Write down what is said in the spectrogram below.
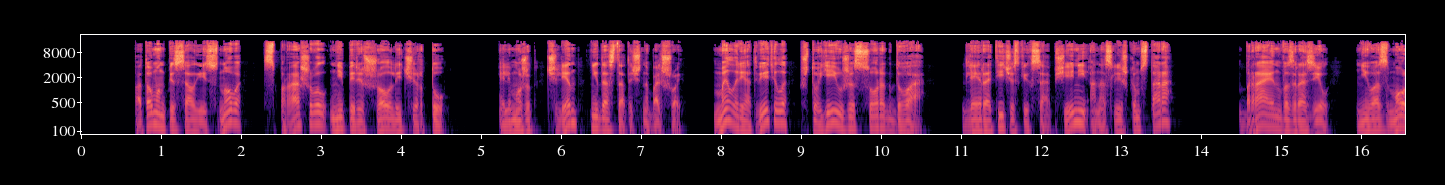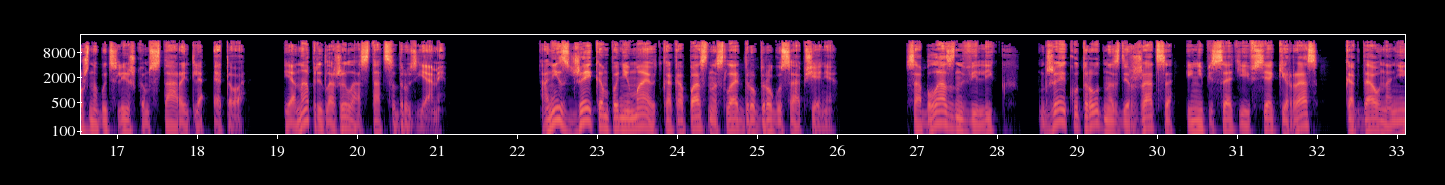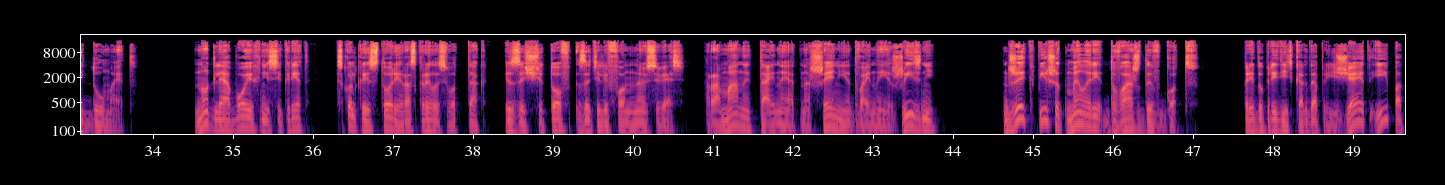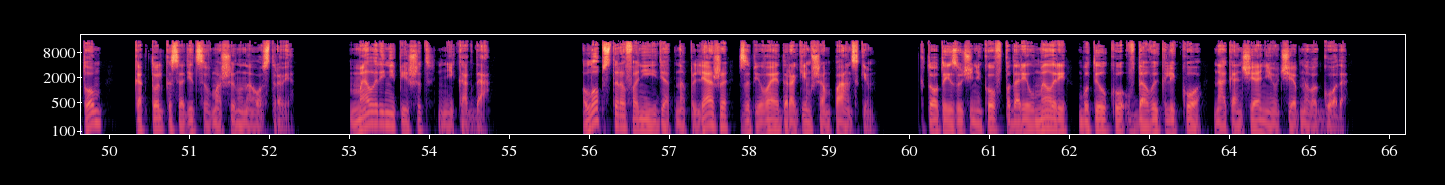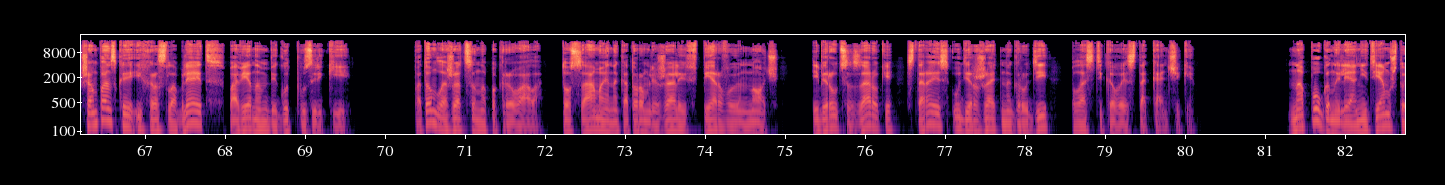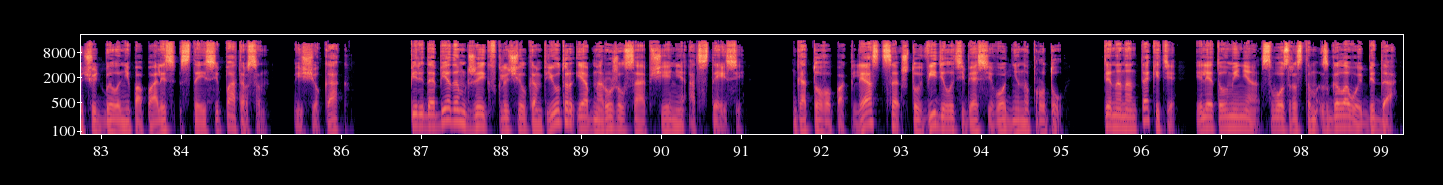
Потом он писал ей снова, спрашивал, не перешел ли черту. Или, может, член недостаточно большой. Мэлори ответила, что ей уже 42. Для эротических сообщений она слишком стара. Брайан возразил, невозможно быть слишком старой для этого. И она предложила остаться друзьями. Они с Джейком понимают, как опасно слать друг другу сообщения. Соблазн велик. Джейку трудно сдержаться и не писать ей всякий раз, когда он о ней думает. Но для обоих не секрет, сколько историй раскрылось вот так из-за счетов за телефонную связь. Романы, тайные отношения, двойные жизни. Джейк пишет Мэлори дважды в год. Предупредить, когда приезжает, и потом, как только садится в машину на острове. Мэлори не пишет никогда. Лобстеров они едят на пляже, запивая дорогим шампанским. Кто-то из учеников подарил Мэлори бутылку «Вдовы Клико» на окончание учебного года. Шампанское их расслабляет, по венам бегут пузырьки. Потом ложатся на покрывало, то самое, на котором лежали в первую ночь, и берутся за руки, стараясь удержать на груди пластиковые стаканчики. Напуганы ли они тем, что чуть было не попались Стейси Паттерсон? Еще как. Перед обедом Джейк включил компьютер и обнаружил сообщение от Стейси. «Готова поклясться, что видела тебя сегодня на пруду. Ты на Нантакете или это у меня с возрастом с головой беда?»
